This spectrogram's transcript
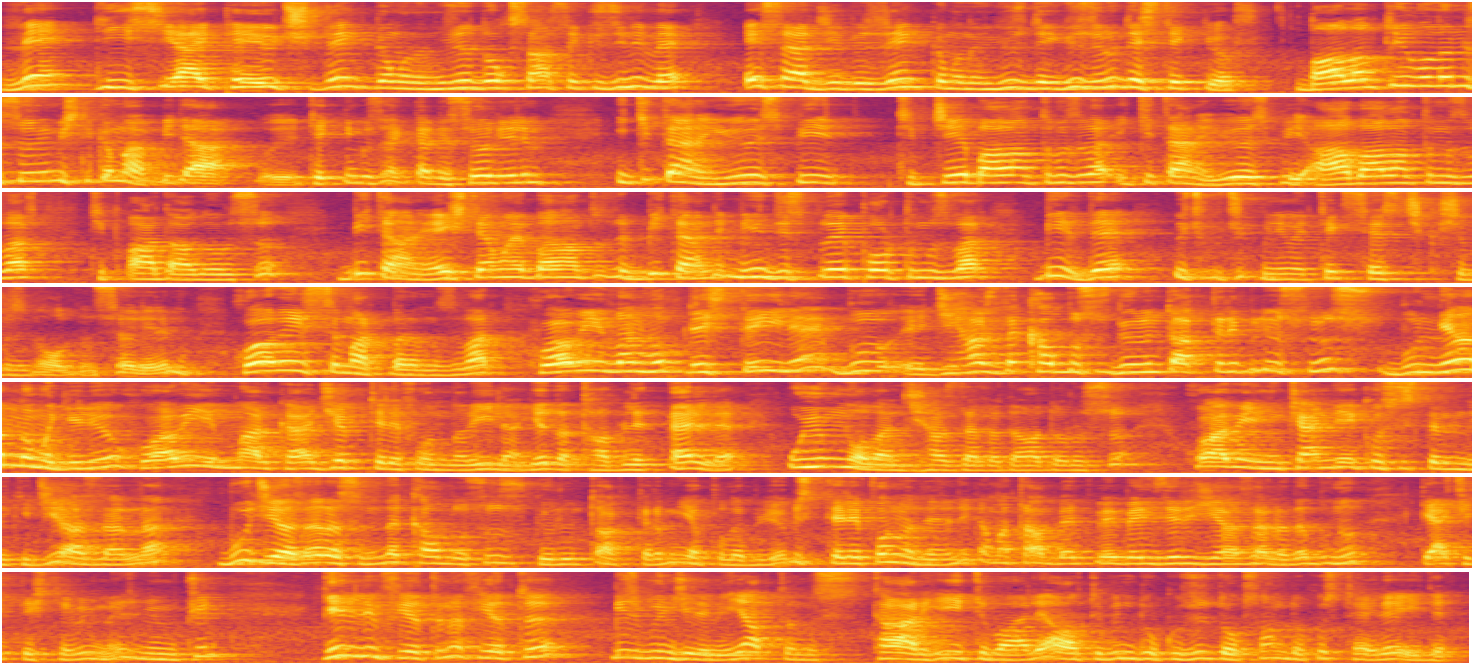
Ve DCI P3 renk gamının %98'ini ve sRGB renk gamının %100'ünü destekliyor. Bağlantı yuvalarını söylemiştik ama bir daha teknik özelliklerde söyleyelim. 2 tane USB tip C bağlantımız var. 2 tane USB A bağlantımız var. Tip A daha doğrusu. Bir tane HDMI bağlantımız ve bir tane de mini display portumuz var. Bir de 3.5 mm'lik ses çıkışımızın olduğunu söyleyelim. Huawei smartlarımız var. Huawei OneHub desteğiyle bu e, cihazda kablosuz görüntü aktarabiliyorsunuz. Bu ne anlama geliyor? Huawei marka cep telefonlarıyla ya da tabletlerle uyumlu olan cihazlarla daha doğrusu Huawei'nin kendi ekosistemindeki cihazlarla bu cihaz arasında kablosuz görüntü aktarımı yapılabiliyor. Biz telefonla denedik ama tablet ve benzeri cihazlarla da bunu gerçekleştirebilmemiz mümkün. Gelelim fiyatına. Fiyatı biz bu incelemeyi yaptığımız tarihi itibariyle 6999 TL idi.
